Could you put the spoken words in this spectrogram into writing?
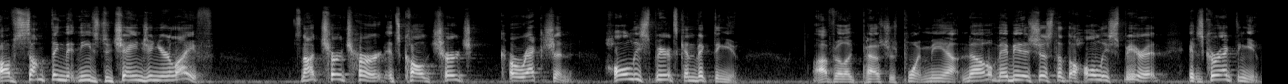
of something that needs to change in your life. It's not church hurt, it's called church correction. Holy Spirit's convicting you. I feel like pastors point me out. No, maybe it's just that the Holy Spirit is correcting you.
